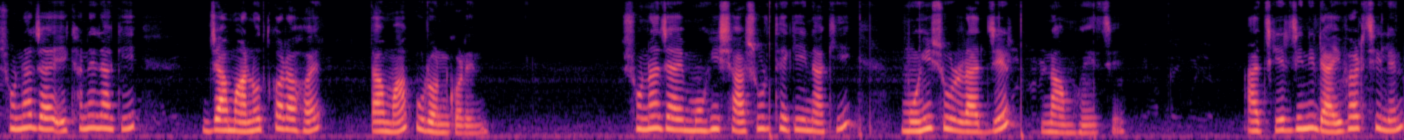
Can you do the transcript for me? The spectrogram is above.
শোনা যায় এখানে নাকি যা মানত করা হয়, তা মা পূরণ করেন। শোনা যায় মহিষাসুর থেকেই নাকি মহীশূর রাজ্যের নাম হয়েছে। আজকের যিনি ড্রাইভার ছিলেন,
